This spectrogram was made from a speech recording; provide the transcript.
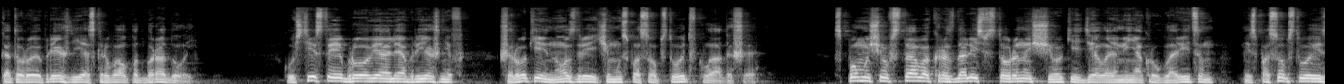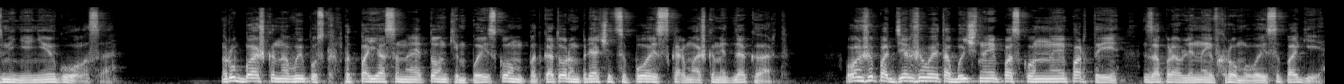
которую прежде я скрывал под бородой. Кустистые брови а Брежнев, широкие ноздри, чему способствуют вкладыши. С помощью вставок раздались в стороны щеки, делая меня круглорицем и способствуя изменению голоса. Рубашка на выпуск, подпоясанная тонким пояском, под которым прячется пояс с кармашками для карт. Он же поддерживает обычные пасконные порты, заправленные в хромовые сапоги.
